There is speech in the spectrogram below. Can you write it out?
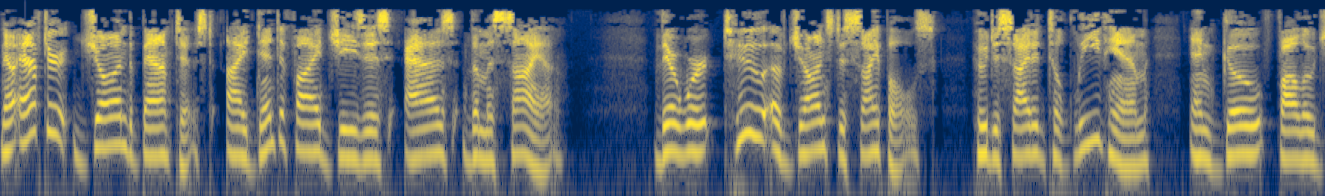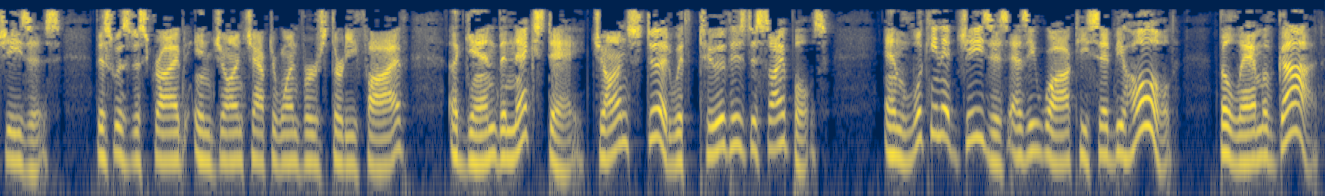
Now after John the Baptist identified Jesus as the Messiah, there were two of John's disciples who decided to leave him and go follow Jesus. This was described in John chapter 1 verse 35. Again, the next day, John stood with two of his disciples and looking at Jesus as he walked, he said, Behold, the Lamb of God.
